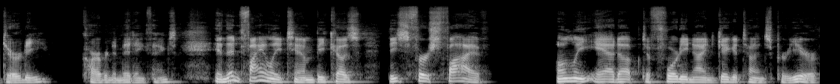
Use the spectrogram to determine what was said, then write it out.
dirty carbon emitting things. And then finally, Tim, because these first five only add up to 49 gigatons per year,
